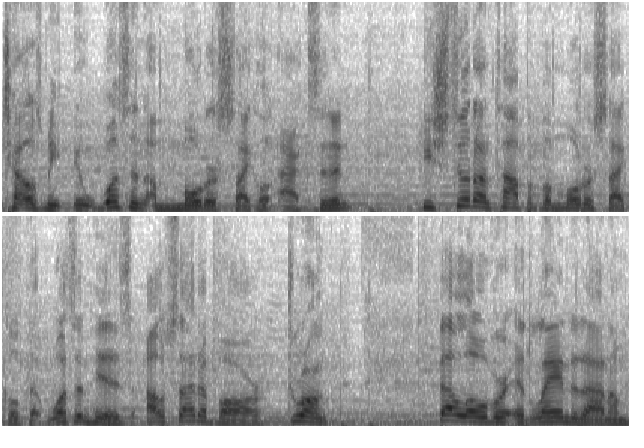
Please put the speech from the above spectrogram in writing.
tells me it wasn't a motorcycle accident. He stood on top of a motorcycle that wasn't his outside a bar, drunk, fell over, it landed on him,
